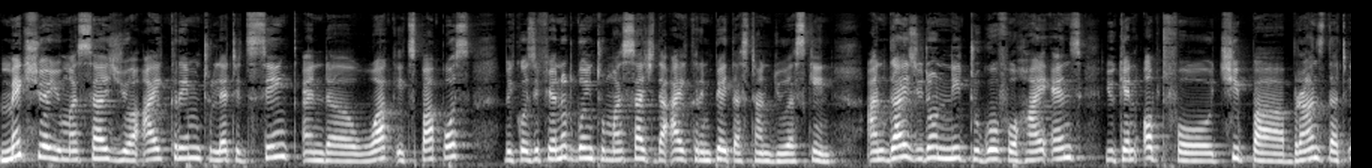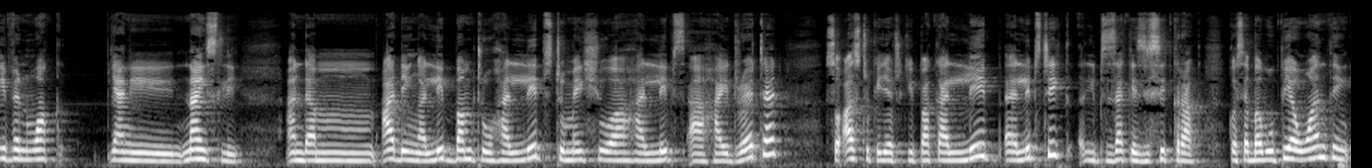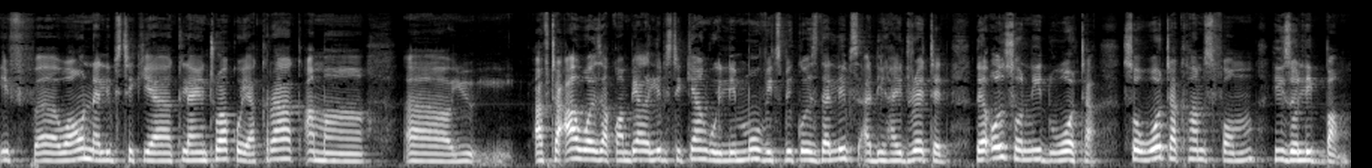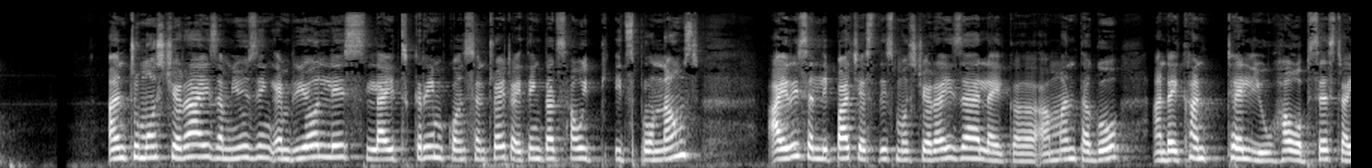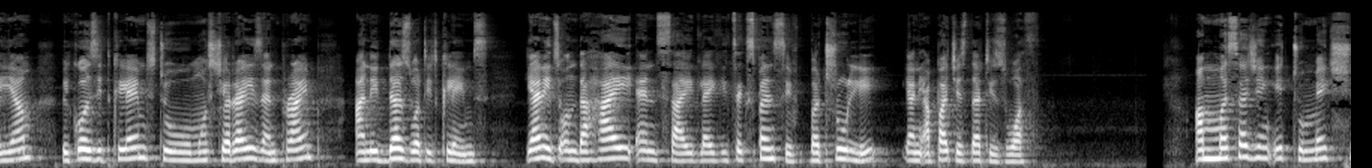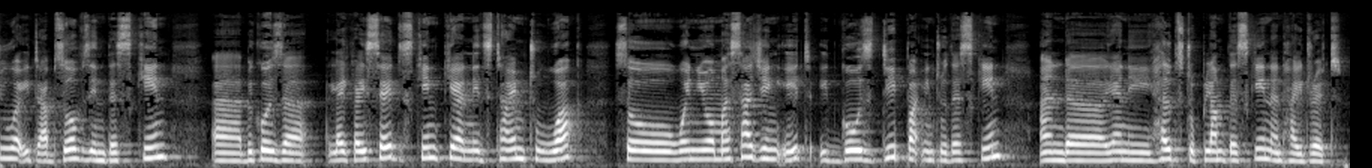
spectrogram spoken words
Make sure you massage your eye cream to let it sink and uh, work its purpose because if you're not going to massage the eye cream pia itastand your skin. And guys you don't need to go for high ends. You can opt for cheaper brands that even work yani nicely. And I'm adding a lip balm to her lips to make sure her lips are hydrated so as tukija tukipaka lip, uh, lipstick lips zake zisi crack. Kwa sababu pia one thing if uh, waona lipstick ya client wako ya crack ama uh, you, after hours akwambia lipstick yangu ilimove it's because the lips are dehydrated. They also need water. So water comes from hizo lip balm. And to moisturize i'm using embryolis light cream concentrate. I think that's how it, it's pronounced i recently purchased this moisturizer like uh, a month ago and i can't tell you how obsessed i am because it claims to moisturize and prime and it does what it claims. Yani it's on the high end side like it's expensive but truly yani a purchase that is worth. I'm massaging it to make sure it absorbs in the skin uh, because uh, like i said skincare needs time to work. So when you're massaging it it goes deeper into the skin and uh, yani helps to plump the skin and hydrate.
